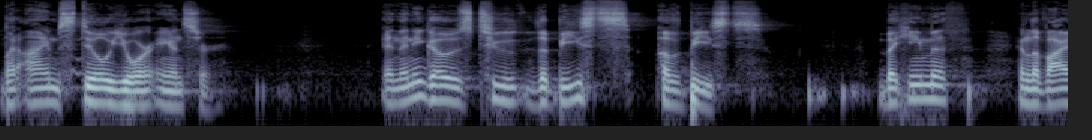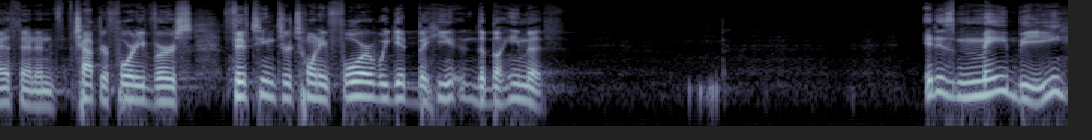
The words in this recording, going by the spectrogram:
but I'm still your answer. And then he goes to the beasts of beasts, Behemoth and Leviathan. In chapter 40, verse 15 through 24, we get the Behemoth. It is maybe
